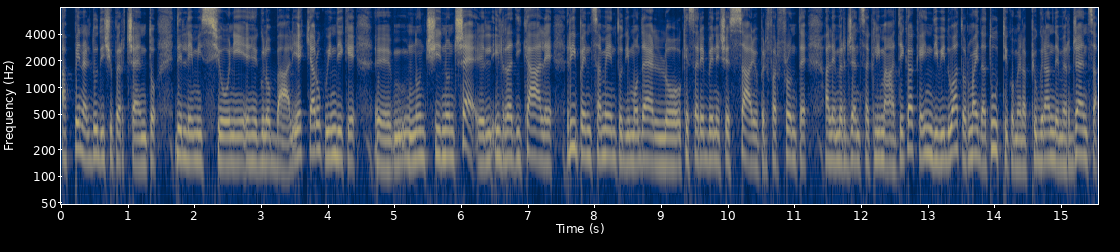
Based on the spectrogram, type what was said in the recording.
appena il 12% delle emissioni eh, globali. È chiaro quindi che eh, non, c'è il, il radicale ripensamento di modello che sarebbe necessario per far fronte all'emergenza climatica climatica che è individuata ormai da tutti come la più grande emergenza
